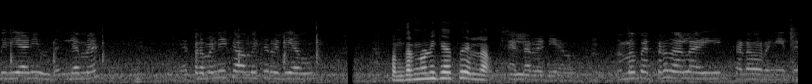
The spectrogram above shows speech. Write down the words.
ബിരിയാണിയും ഉണ്ട് അല്ലേ അമ്മേ? എത്ര മണിയൊക്കെ ആകുമ്പോഴേക്ക് റെഡിയാവും പന്ത്രണ്ട് മണിക്കകത്ത് എല്ലാം. എല്ലാം റെഡിയാവും അമ്മ ഇപ്പൊ എത്ര നാളായി കട തുടങ്ങിയിട്ട്?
